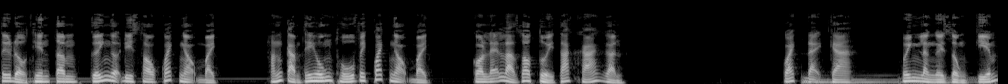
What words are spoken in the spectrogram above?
Tư đầu thiên tâm cưới ngựa đi sau Quách Ngạo Bạch, hắn cảm thấy hứng thú với Quách Ngạo Bạch, có lẽ là do tuổi tác khá gần. Quách đại ca, huynh là người dùng kiếm,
